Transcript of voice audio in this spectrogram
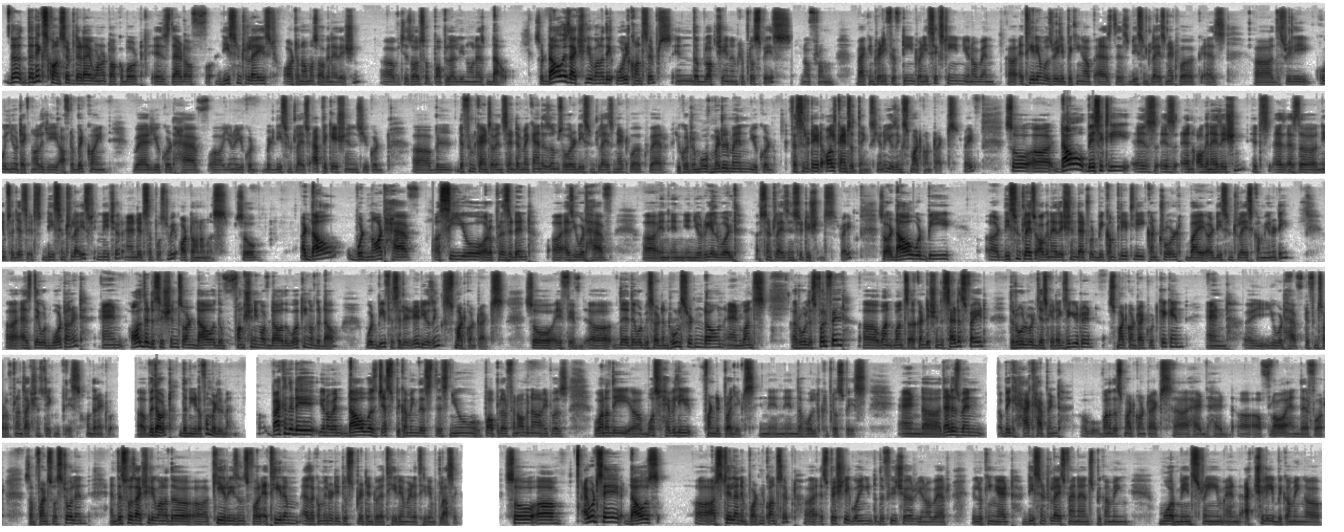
The, the next concept that I want to talk about is that of decentralized autonomous organization, uh, which is also popularly known as DAO. So DAO is actually one of the old concepts in the blockchain and crypto space, you know, from back in 2015, 2016, you know, when uh, Ethereum was really picking up as this decentralized network, as uh, this really cool new technology after Bitcoin, where you could have, uh, you know, you could build decentralized applications, you could uh, build different kinds of incentive mechanisms over a decentralized network where you could remove middlemen, you could facilitate all kinds of things, you know, using smart contracts, right? So uh, DAO basically is is an organization. It's as, as the name suggests, it's decentralized in nature and it's supposed to be autonomous. So a DAO would not have a CEO or a president uh, as you would have uh, in, in in your real world centralized institutions, right? So a DAO would be a decentralized organization that would be completely controlled by a decentralized community uh, as they would vote on it and all the decisions on DAO, the functioning of DAO, the working of the DAO would be facilitated using smart contracts. So if, if uh, there, there would be certain rules written down and once a rule is fulfilled, uh, one, once a condition is satisfied, the rule would just get executed, smart contract would kick in and uh, you would have different sort of transactions taking place on the network uh, without the need of a middleman back in the day you know when dao was just becoming this this new popular phenomena it was one of the uh, most heavily funded projects in, in in the whole crypto space. And uh, that is when a big hack happened. Uh, one of the smart contracts uh, had had a flaw and therefore some funds were stolen. And this was actually one of the uh, key reasons for ethereum as a community to split into ethereum and ethereum classic. So um, i would say daos are still an important concept, uh, especially going into the future, you know, where we're looking at decentralized finance becoming more mainstream and actually becoming a,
